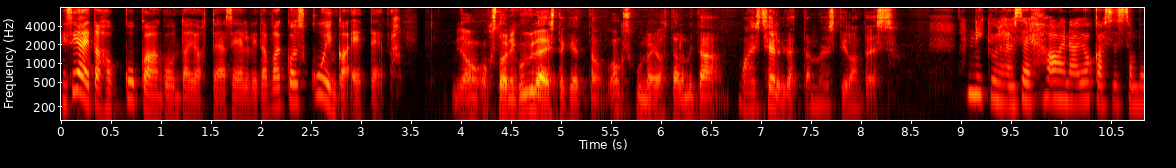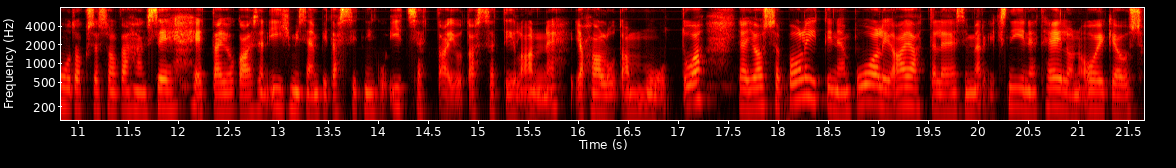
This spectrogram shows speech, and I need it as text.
niin siellä ei taho kukaan kuntajohtaja selvitä, vaikka olisi kuinka etevä. Ja on, onko tuo niin yleistäkin, että onko kunnanjohtajalla mitä mahdollista selvitä tämmöisessä tilanteessa? Niin kyllähän se aina jokaisessa muutoksessa on vähän se, että jokaisen ihmisen pitäisi sit niinku itse tajuta se tilanne ja haluta muuttua. Ja jos se poliittinen puoli ajattelee esimerkiksi niin, että heillä on oikeus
